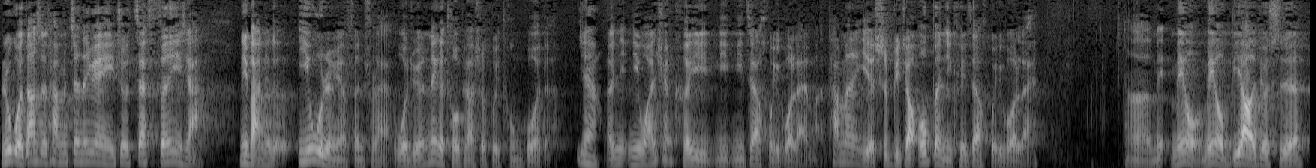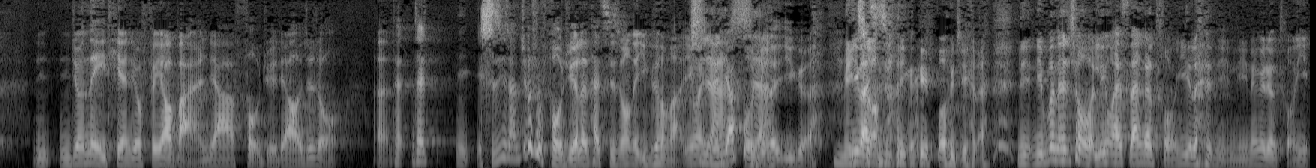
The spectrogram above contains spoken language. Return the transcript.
如果当时他们真的愿意，就再分一下，你把那个医务人员分出来，我觉得那个投票是会通过的。Yeah，呃你你完全可以，你你再回过来嘛。他们也是比较 open，你可以再回过来。呃，没没有没有必要，就是你你就那一天就非要把人家否决掉这种，呃，他他你实际上就是否决了他其中的一个嘛，因为人家否决了一个，啊啊、你把其中一个给否决了，你你不能说我另外三个同意了，你你那个就同意，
